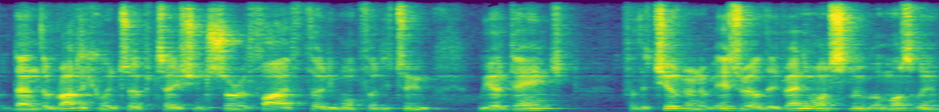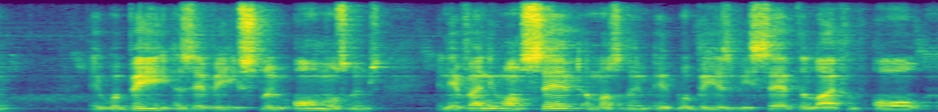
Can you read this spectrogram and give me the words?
But then the radical interpretation, Surah 5, 31, 32, we ordained for the children of Israel that if anyone slew a Muslim, it would be as if he slew all Muslims. And if anyone saved a Muslim, it would be as if he saved the life of all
